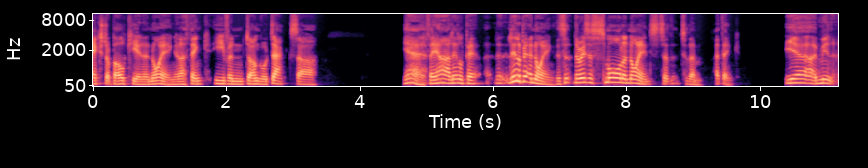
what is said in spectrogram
extra bulky and annoying. And I think even dongle DACs are, yeah, they are a little bit, a little bit annoying. There's a, there is a small annoyance to to them. I think. Yeah, I mean,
